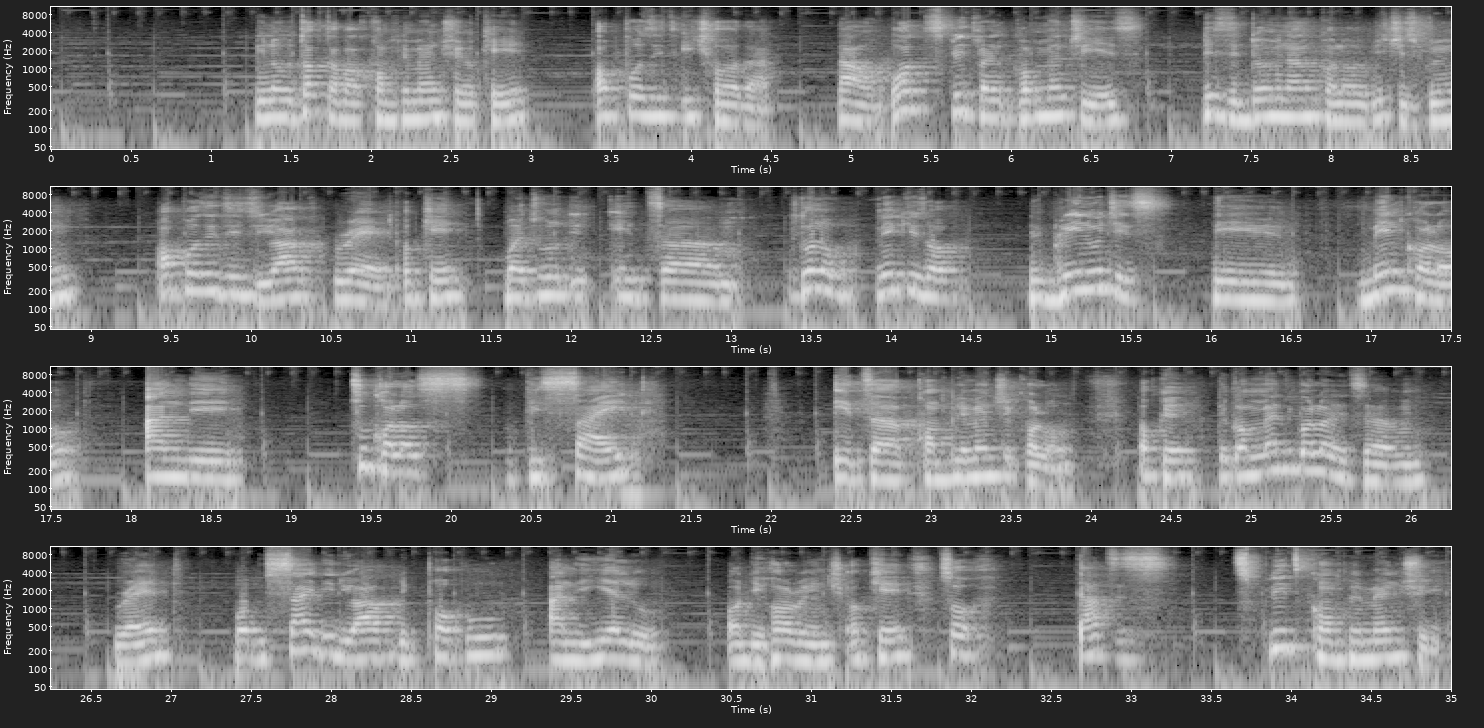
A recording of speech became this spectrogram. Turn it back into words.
you know we talked about complementary okay opposite each other. Now what split complementary is this is the dominant color which is green. Opposite it you have red okay but it, it's um it's going to make use of the green which is the main color and the two colors beside it's a complementary color. Okay the complementary color is um red but beside it you have the purple and the yellow the orange okay? So that is split complementary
